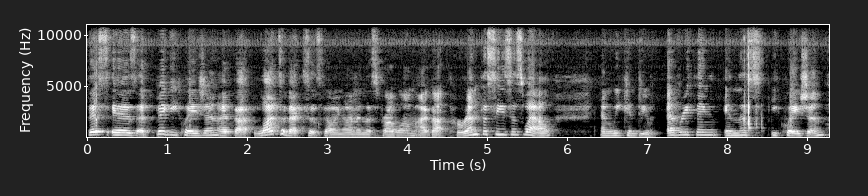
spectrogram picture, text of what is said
this is a big equation. I've got lots of x's going on in this problem. I've got parentheses as well, and we can do everything in this equation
